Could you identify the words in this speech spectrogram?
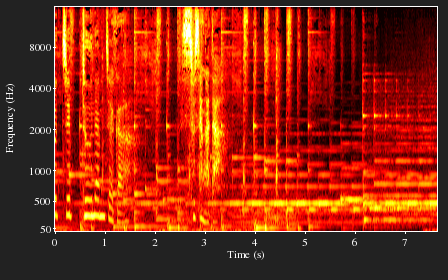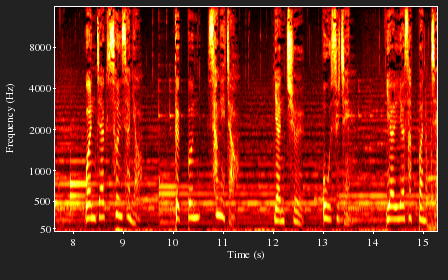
이웃집 두 남자가 수상하다. 원작 손선영, 극본 성혜정, 연출 오수진. 열여섯 번째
